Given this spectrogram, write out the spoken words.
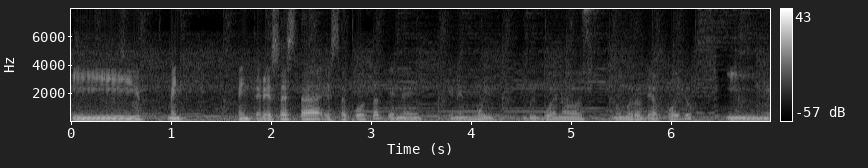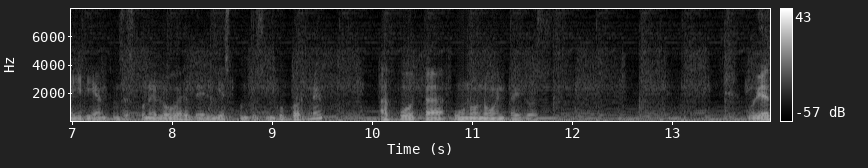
Y me interesa esta, esta cuota, tiene, tiene muy, muy buenos números de apoyo y me iría entonces con el over de 10.5 corner a cuota 1.92. Muy bien,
